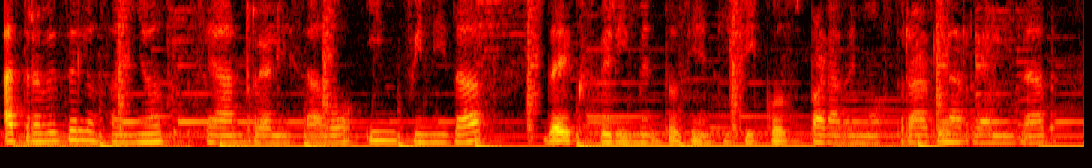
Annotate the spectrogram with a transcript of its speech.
A través de los años se han realizado infinidad de experimentos científicos para demostrar la realidad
